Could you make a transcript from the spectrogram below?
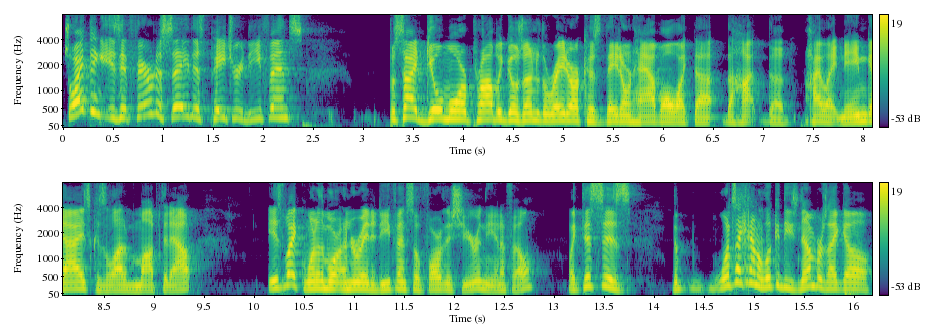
so I think is it fair to say this Patriot defense beside Gilmore, probably goes under the radar because they don't have all like the the hot the highlight name guys because a lot of them opted out. Is like one of the more underrated defense so far this year in the NFL. Like this is the once I kind of look at these numbers, I go,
